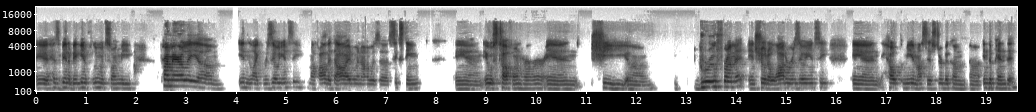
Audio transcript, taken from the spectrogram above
has been a big influence on me, primarily um, in like resiliency. My father died when I was uh, 16, and it was tough on her, and she um, grew from it and showed a lot of resiliency and helped me and my sister become uh, independent.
